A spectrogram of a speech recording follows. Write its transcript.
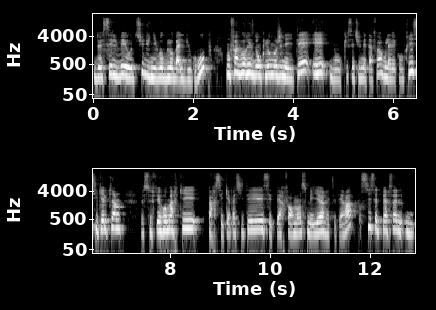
de s'élever au-dessus du niveau global du groupe. On favorise donc l'homogénéité et donc c'est une métaphore, vous l'avez compris, si quelqu'un se fait remarquer par ses capacités, ses performances meilleures, etc. Si cette personne ou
